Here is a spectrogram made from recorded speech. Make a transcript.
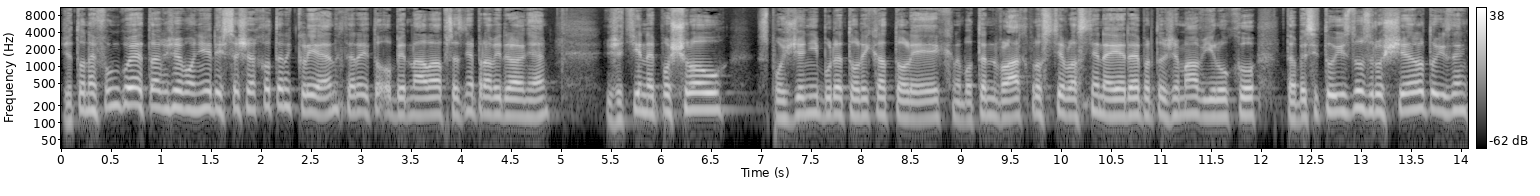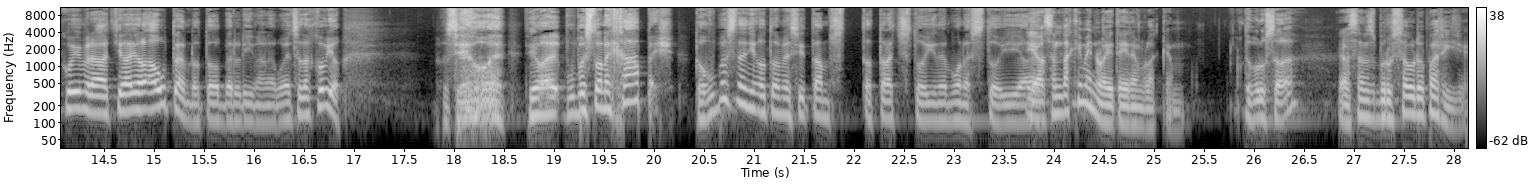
že to nefunguje tak, že oni, když jsi jako ten klient, který to objednává přesně pravidelně, že ti nepošlou spoždění bude tolik a tolik, nebo ten vlak prostě vlastně nejede, protože má výluku, tak by si tu jízdu zrušil, tu jízdenku jim vrátil a jel autem do toho Berlína, nebo něco takového. Prostě, hele, ty vole, vůbec to nechápeš. To vůbec není o tom, jestli tam ta trať stojí nebo nestojí. Ale... Já jsem taky minulý týden vlakem. Do Brusele? Já jsem z Bruselu do Paříže.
